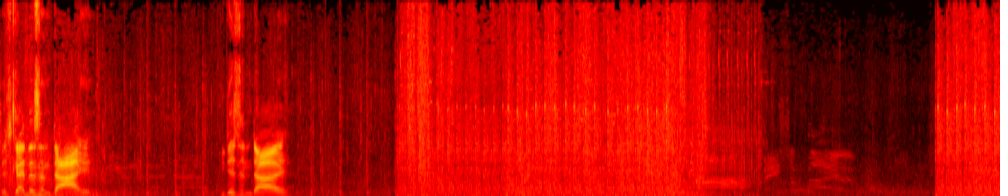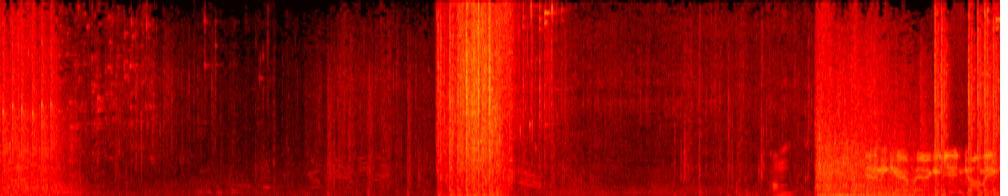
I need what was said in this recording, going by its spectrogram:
This guy doesn't die. He doesn't die. Punk. Enemy care package incoming.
